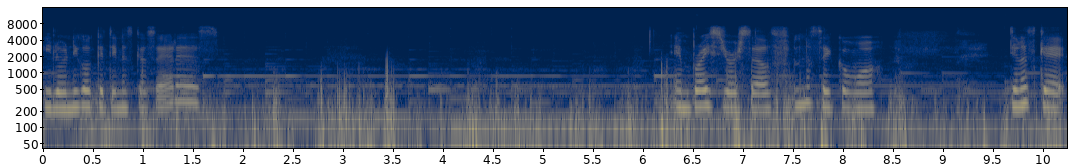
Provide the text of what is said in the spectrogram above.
Y lo único que tienes que hacer es embrace yourself. No sé cómo. Tienes que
